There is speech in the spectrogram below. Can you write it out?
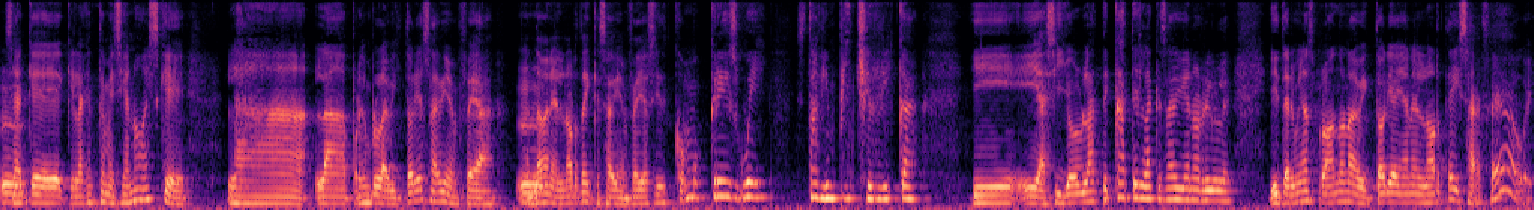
O sea, que, que la gente me decía, no, es que la, la, por ejemplo, la Victoria sabe bien fea. Ujú. Andaba en el norte y que sabe bien fea. Yo así, ¿cómo crees, güey? Está bien pinche rica. Y, y así yo, la tecate es la que sabe bien horrible. Y terminas probando una Victoria allá en el norte y sabe fea, güey.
